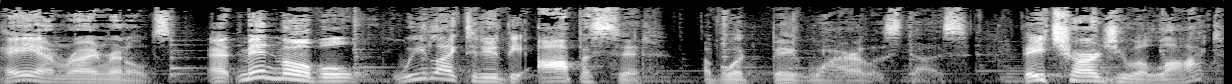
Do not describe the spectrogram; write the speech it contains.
Hey, I'm Ryan Reynolds. At Mint Mobile, we like to do the opposite of what Big Wireless does. They charge you a lot,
